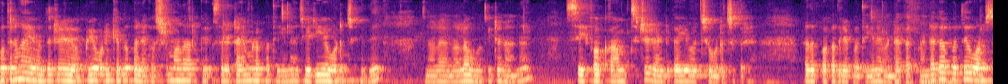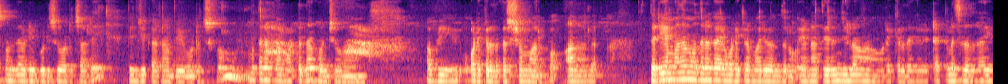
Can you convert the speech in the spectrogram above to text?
கொத்தரங்காய் வந்துட்டு அப்படியே உடைக்கிறது கொஞ்சம் கஷ்டமாக தான் இருக்குது சில டைமில் பார்த்தீங்கன்னா செடியை உடச்சிக்குது. அதனால் அதனால் உங்ககிட்ட நான் சேஃபாக காமிச்சிட்டு ரெண்டு கையை வச்சு உடச்சிக்கிறேன். அது பக்கத்துலேயே பார்த்தீங்கன்னா வெண்டைக்காய் வெண்டைக்காய் பற்றி உடச்சி வந்து அப்படியே பிடிச்சி உடச்சாலே பிஞ்சு காய் அப்படியே உடச்சிக்கும். முத்தினக்காய் மட்டும்தான் கொஞ்சம் அப்படி உடைக்கிறது கஷ்டமாக இருக்கும். அதனால் தெரியாமல் தான் முத்தினக்காய் உடைக்கிற மாதிரி வந்துடும் ஏன்னா தெரிஞ்சுலாம் உடைக்கிறது டக்குன்னு சில காய்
